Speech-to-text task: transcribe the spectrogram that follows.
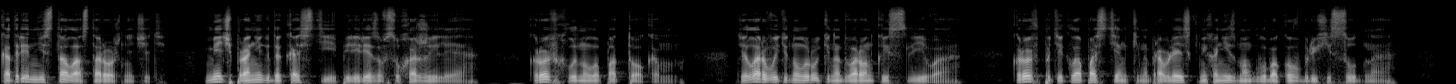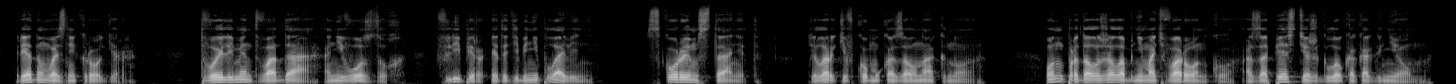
Катрин не стала осторожничать. Меч проник до кости, перерезав сухожилие. Кровь хлынула потоком. Телар вытянул руки над воронкой слива. Кровь потекла по стенке, направляясь к механизмам глубоко в брюхе судна. Рядом возник Рогер. «Твой элемент — вода, а не воздух. Флиппер — это тебе не плавень. Скоро им станет». Телар кивком указал на окно. Он продолжал обнимать воронку, а запястье жгло как огнем.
